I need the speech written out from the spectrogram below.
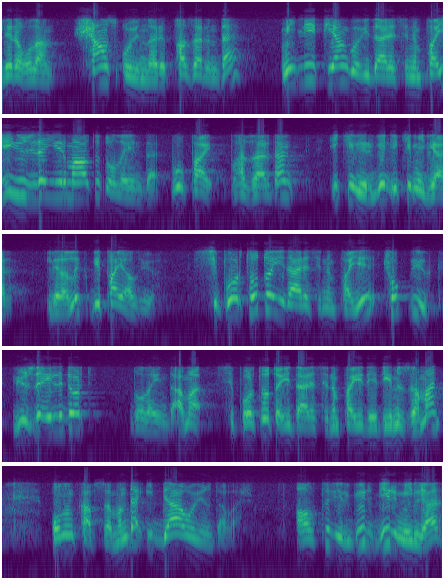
lira olan şans oyunları pazarında Milli Piyango İdaresi'nin payı %26 dolayında. Bu pay pazardan 2,2 milyar liralık bir pay alıyor. Spor Toto İdaresi'nin payı çok büyük. %54 dolayında ama Spor Toto İdaresi'nin payı dediğimiz zaman onun kapsamında iddia oyunu da var. 6,1 milyar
